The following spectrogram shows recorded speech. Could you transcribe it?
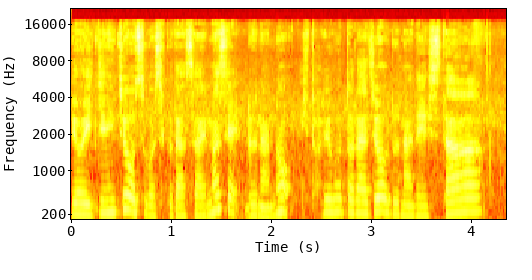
良い一日をお過ごしくださいませ。ルナの独り言ラジオルナでした。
